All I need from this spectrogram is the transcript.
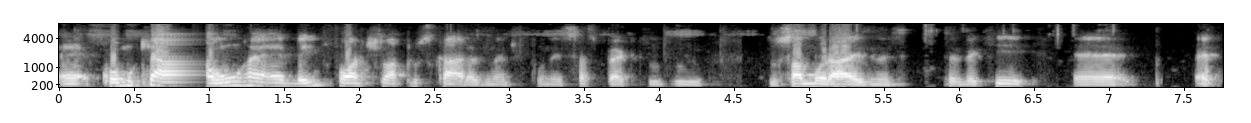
é, como que a honra é bem forte lá pros caras, né? Tipo, nesse aspecto do, dos samurais, né? Você vê que é, é,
